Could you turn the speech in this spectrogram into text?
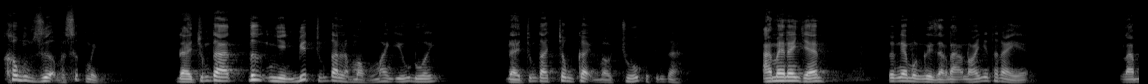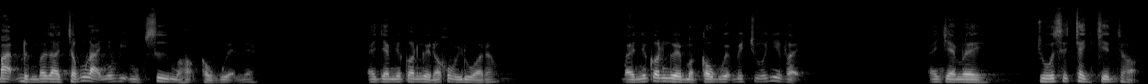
không dựa vào sức mình để chúng ta tự nhìn biết chúng ta là mỏng manh yếu đuối để chúng ta trông cậy vào Chúa của chúng ta. Amen anh chị em. Tôi nghe một người giảng đạo nói như thế này ấy, là bạn đừng bao giờ chống lại những vị mục sư mà họ cầu nguyện nhé. Anh chị em những con người đó không phải đùa đâu. Bởi những con người mà cầu nguyện với Chúa như vậy, anh chị em ơi, Chúa sẽ tranh chiến cho họ.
